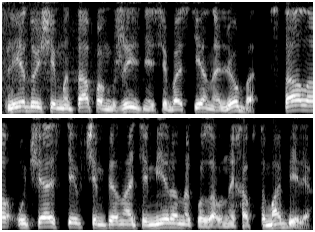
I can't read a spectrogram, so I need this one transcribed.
Следующим этапом в жизни Себастьяна Лёба стало участие в чемпионате мира на кузовных автомобилях.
